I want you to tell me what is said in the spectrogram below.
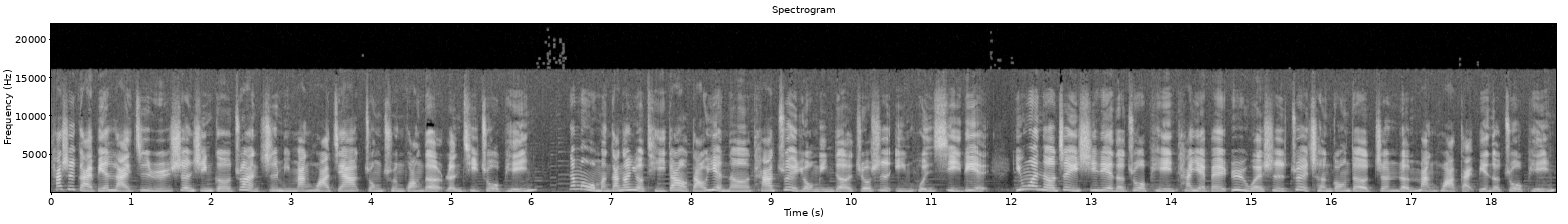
它是改编来自于《圣心歌传》知名漫画家中村光的人气作品。那么我们刚刚有提到导演呢，他最有名的就是《银魂》系列，因为呢这一系列的作品，它也被誉为是最成功的真人漫画改编的作品。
